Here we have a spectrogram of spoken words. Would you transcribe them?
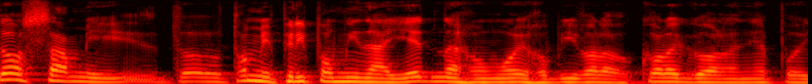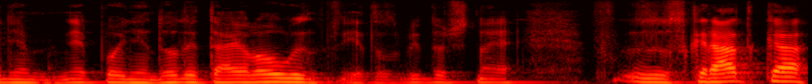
To, sa mi, to, to mi pripomína jedného môjho bývalého kolegu, ale nepôjdem, nepôjdem do detajlov, je to zbytočné. Skrátka,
